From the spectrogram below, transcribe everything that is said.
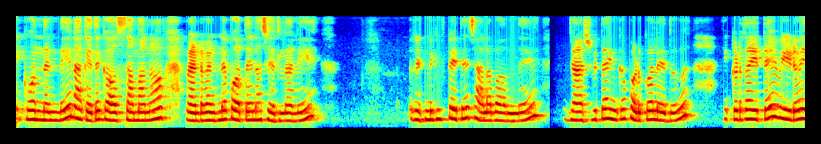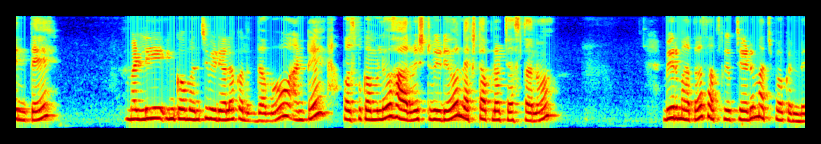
ఎక్కువ ఉందండి. నాకైతే గౌస్ సామాను వెంట వెంటనే పోతాయి నా చేతిలోని. రిటర్న్ గిఫ్ట్ అయితే చాలా బాగుంది. జాష్విత ఇంకా పడుకోలేదు. ఇక్కడితో అయితే వీడియో ఇంతే. మళ్ళీ ఇంకో మంచి వీడియోలో కలుద్దాము. అంటే పసుపు కమ్ములు హార్వెస్ట్ వీడియో నెక్స్ట్ అప్లోడ్ చేస్తాను. మీరు మాత్రం సబ్స్క్రైబ్ చేయడం మర్చిపోకండి.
